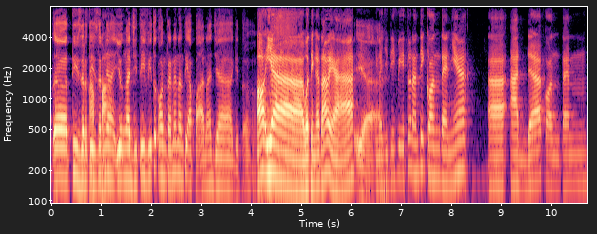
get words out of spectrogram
eh, teaser-teasernya. Yuk ngaji TV itu kontennya nanti apaan aja gitu. Oh iya, buat yang nggak tahu ya. Iya. Yuk Ngaji TV itu nanti kontennya eh, ada konten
